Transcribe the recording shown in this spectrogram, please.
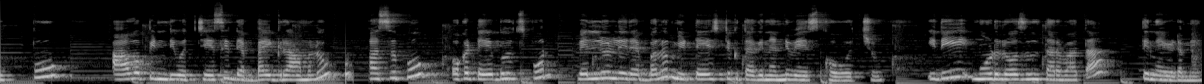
ఉప్పు ఆవపిండి వచ్చేసి డెబ్బై గ్రాములు పసుపు ఒక టేబుల్ స్పూన్ వెల్లుల్లి రెబ్బలు మీ టేస్ట్కి తగినన్ని వేసుకోవచ్చు. ఇది మూడు రోజుల తర్వాత తినేయడమే.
